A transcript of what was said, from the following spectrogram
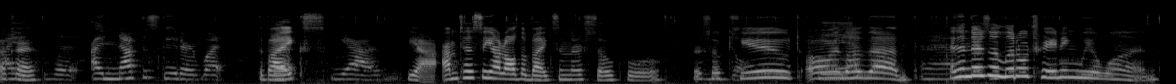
Okay, I, the, I not the scooter, but the bikes. yeah. Yeah, I'm testing out all the bikes and they're so cool. They're so Adult cute. Oh, I love them. And, And then there's a little training wheel one.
